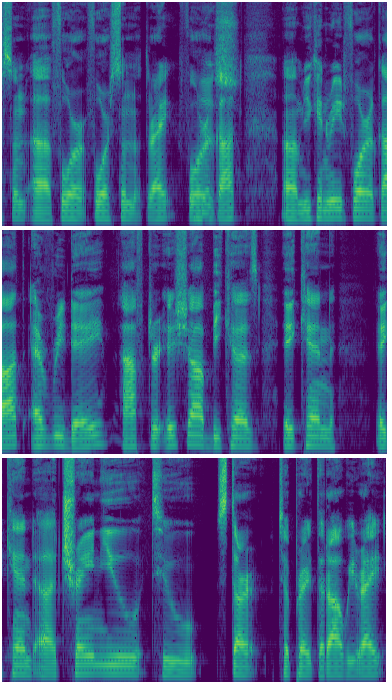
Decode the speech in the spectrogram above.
sun, uh, four four sunnat, right? Four Yes. rakat. Um, you can read four rakat every day after Isha because it can it can uh, train you to start to pray Taraweeh, right?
